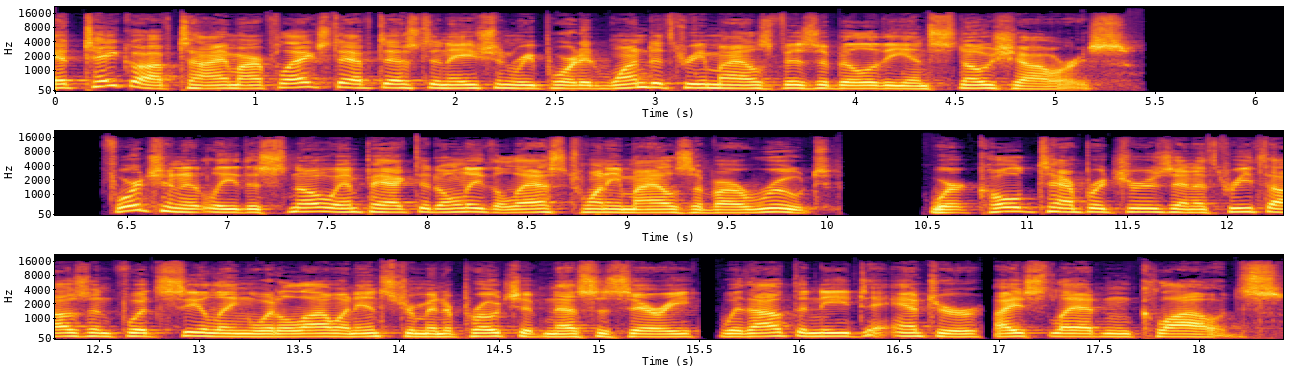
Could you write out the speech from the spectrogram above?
At takeoff time, our Flagstaff destination reported 1 to 3 miles visibility and snow showers. Fortunately, the snow impacted only the last 20 miles of our route, where cold temperatures and a 3,000 foot ceiling would allow an instrument approach if necessary without the need to enter ice laden clouds.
